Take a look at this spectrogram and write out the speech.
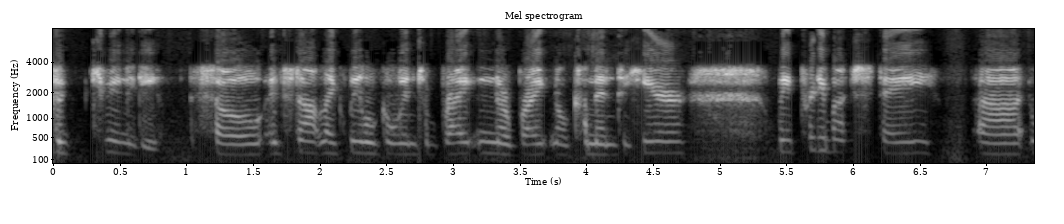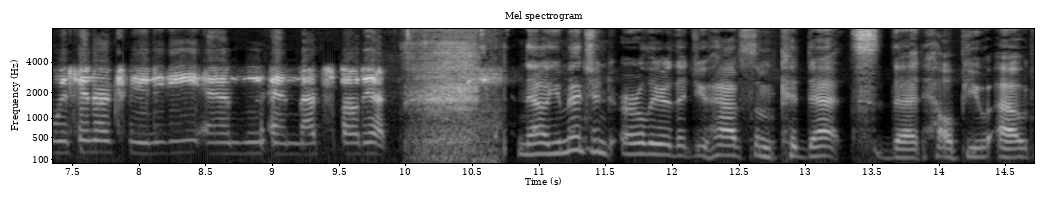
the community. So it's not like we will go into Brighton or Brighton will come into here. We pretty much stay uh, within our community, and and that's about it. Now, you mentioned earlier that you have some cadets that help you out.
